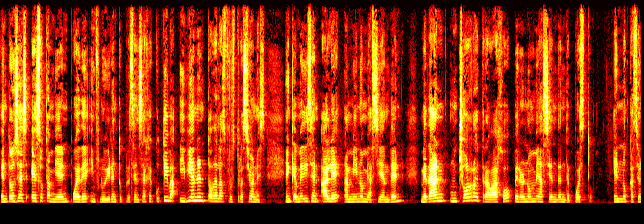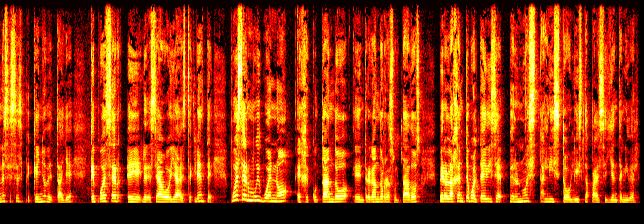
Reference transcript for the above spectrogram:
entonces eso también puede influir en tu presencia ejecutiva. Y vienen todas las frustraciones en que me dicen, Ale, a mí no me ascienden, me dan un chorro de trabajo, pero no me ascienden de puesto. En ocasiones ese pequeño detalle que puede ser, eh, le decía hoy a este cliente, puede ser muy bueno ejecutando, entregando resultados, pero la gente voltea y dice, pero no está listo o lista para el siguiente nivel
